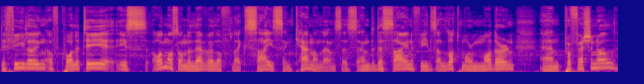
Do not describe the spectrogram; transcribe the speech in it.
the feeling of quality is almost on the level of like Zeiss and Canon lenses and the design feels a lot more modern and professional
